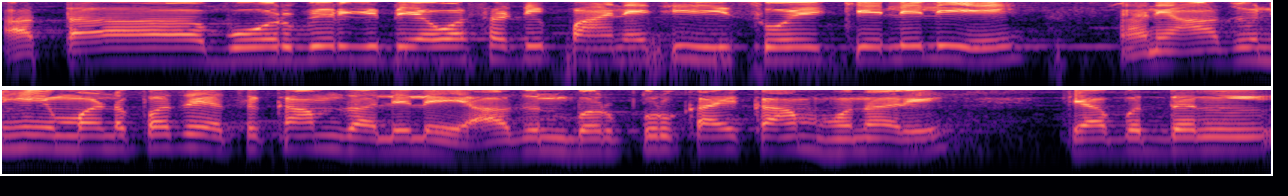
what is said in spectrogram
आता बोरबिर्गी देवासाठी पाण्याची ही सोय केलेली आहे आणि अजून हे मंडपाचं याचं काम झालेलं आहे. अजून भरपूर काय काम होणार आहे. त्याबद्दल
